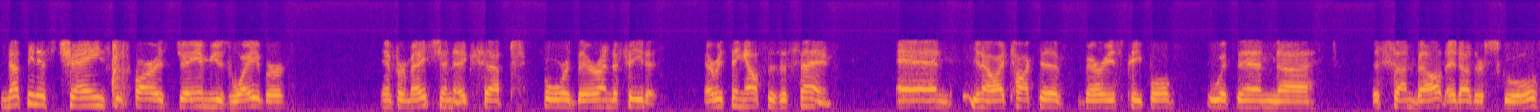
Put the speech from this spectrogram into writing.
nothing has changed as far as JMU's waiver information except for they're undefeated. Everything else is the same. And, you know, I talked to various people within uh, the Sun Belt at other schools,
